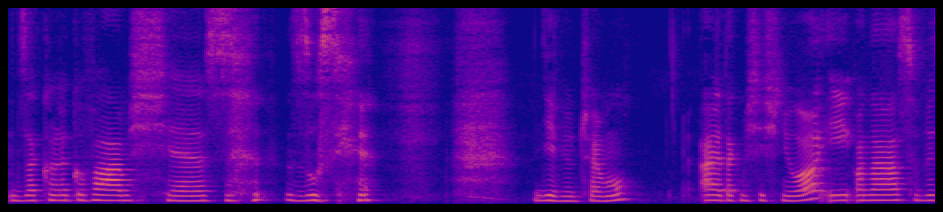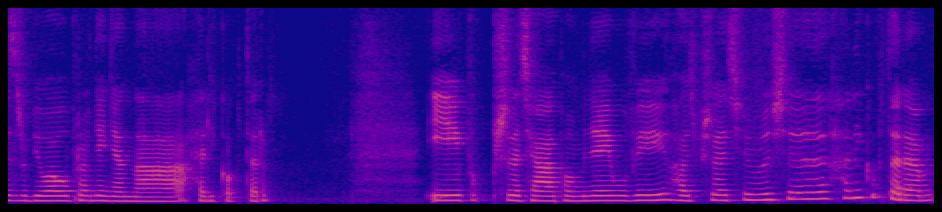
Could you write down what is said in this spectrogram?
zakolegowałam się z Zusię. Nie wiem czemu, ale tak mi się śniło i ona sobie zrobiła uprawnienia na helikopter. I przyleciała po mnie i mówi, chodź przylecimy się helikopterem.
